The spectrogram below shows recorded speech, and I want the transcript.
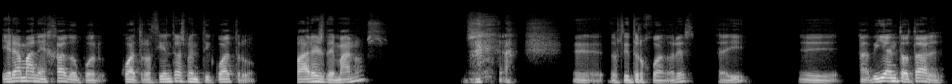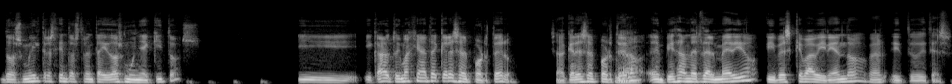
era manejado por 424 pares de manos. eh, 200 jugadores ahí. Eh, había en total 2.332 muñequitos. Y, y claro, tú imagínate que eres el portero. O sea, que eres el portero, empiezan desde el medio y ves que va viniendo y tú dices,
